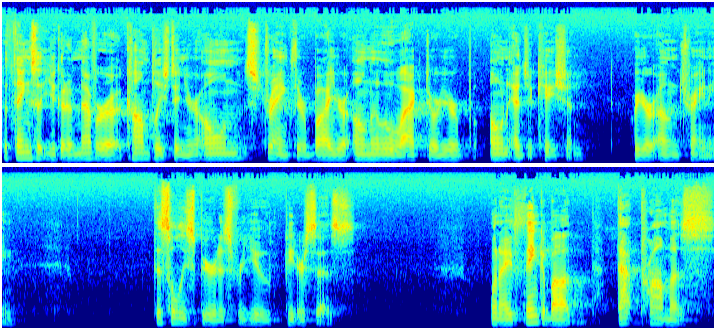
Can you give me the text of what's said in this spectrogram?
The things that you could have never accomplished in your own strength or by your own intellect or your own education or your own training. This Holy Spirit is for you, Peter says. When I think about that promise,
